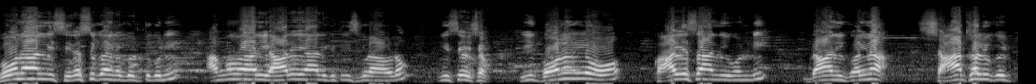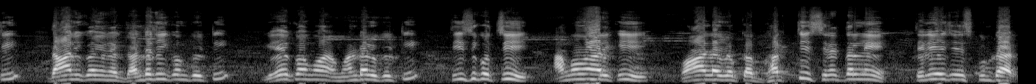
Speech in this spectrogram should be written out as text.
గోనాల్ని శిరస్సుగా కొట్టుకుని అమ్మవారి ఆలయానికి తీసుకురావడం విశేషం. ఈ గోనంలో కాయసాన్ని వండి దానిపైన శాఖలు పెట్టి దానిపైన గండదీకం పెట్టి ఏక మండలు కట్టి తీసుకొచ్చి అమ్మవారికి వాళ్ళ యొక్క భక్తి శ్రద్ధల్ని తెలియజేసుకుంటారు.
